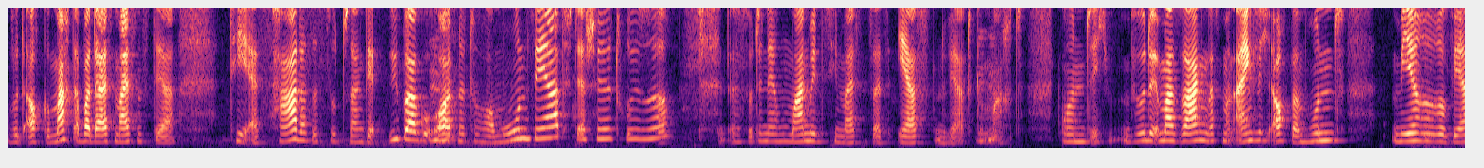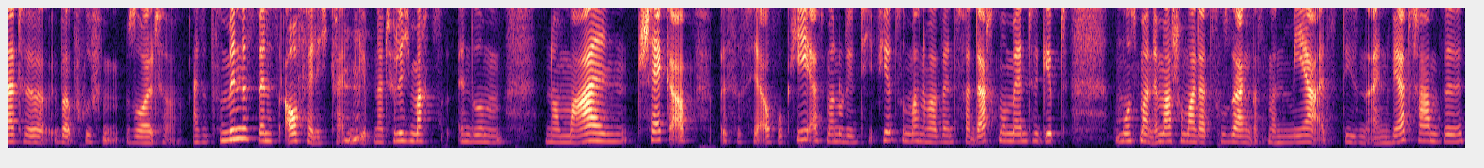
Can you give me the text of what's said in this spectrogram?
wird auch gemacht, aber da ist meistens der TSH, das ist sozusagen der übergeordnete. Hormonwert der Schilddrüse. Das wird in der Humanmedizin meistens als ersten Wert gemacht. Und ich würde immer sagen, dass man eigentlich auch beim Hund mehrere Werte überprüfen sollte. Also zumindest, wenn es Auffälligkeiten mhm. gibt. Natürlich macht es in so einem normalen Check-up, ist es ja auch okay, erstmal nur den T4 zu machen, aber wenn es Verdachtmomente gibt, muss man immer schon mal dazu sagen, dass man mehr als diesen einen Wert haben will.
